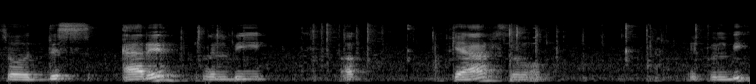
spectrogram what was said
So this array will be a char so it will be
